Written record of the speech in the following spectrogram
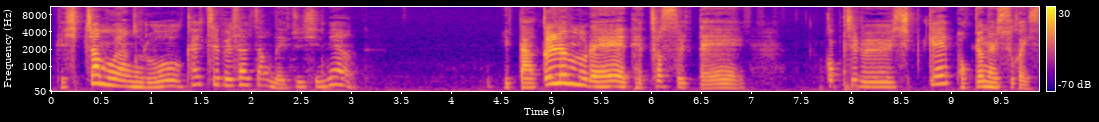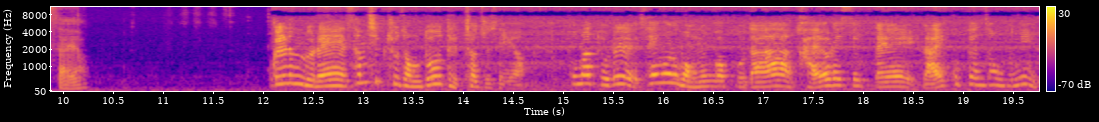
이렇게 십자 모양으로 칼집을 살짝 내주시면 이따 끓는 물에 데쳤을 때 껍질을 쉽게 벗겨낼 수가 있어요. 끓는 물에 30초 정도 데쳐주세요. 토마토를 생으로 먹는 것보다 가열했을 때 라이코펜 성분이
